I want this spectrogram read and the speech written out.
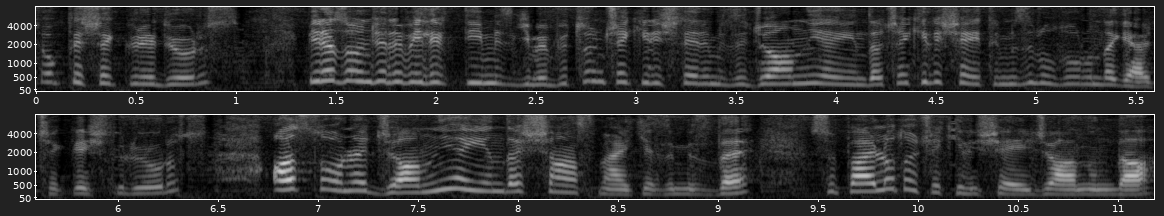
Çok teşekkür ediyoruz. Biraz önce de belirttiğimiz gibi bütün çekilişlerimizi canlı yayında çekiliş heyetimizin huzurunda gerçekleştiriyoruz. Az sonra canlı yayında şans merkezimizde Süper Loto çekiliş heyecanında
